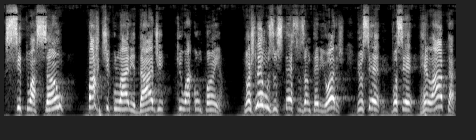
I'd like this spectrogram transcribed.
situação, particularidade que o acompanha. Nós lemos os textos anteriores e você, você relata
